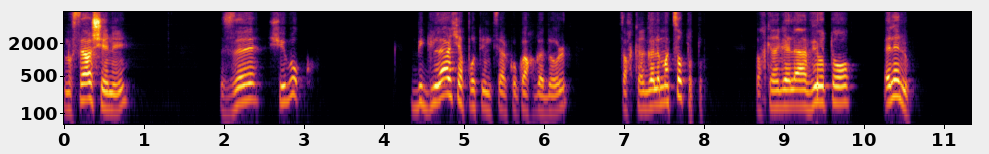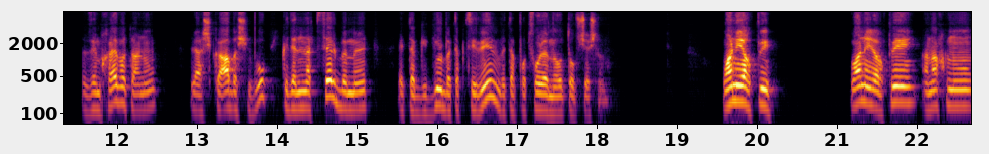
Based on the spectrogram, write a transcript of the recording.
הנושא השני זה שיווק. בגלל שהפוטנציאל כל כך גדול, צריך כרגע למצות אותו. צריך כרגע להביא אותו אלינו. זה מחייב אותנו להשקעה בשיווק כדי לנצל באמת את הגידול בתקציבים ואת הפורטפוליו המאוד טוב שיש לנו. one ERP, one ERP אנחנו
